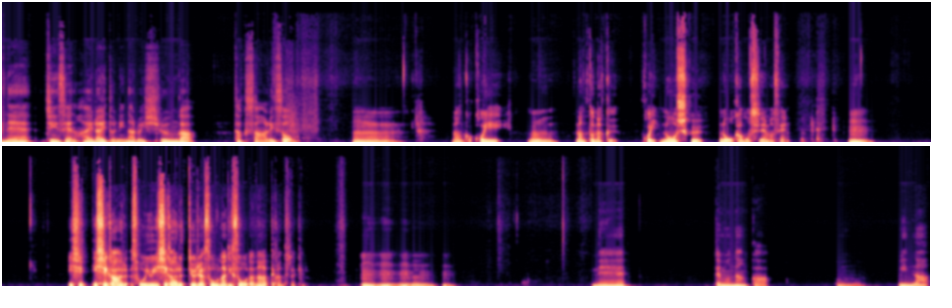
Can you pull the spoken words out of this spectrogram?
ね人生のハイライトになる一瞬がたくさんありそう。うん。なんか濃い、うん、なんとなく濃い、濃縮脳かもしれません。うん。意志、意志がある、そういう意志があるっていうよりはそうなりそうだなって感じだけど。うんうんうんうんうん。ねえ。でもなんか、うん、みんな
